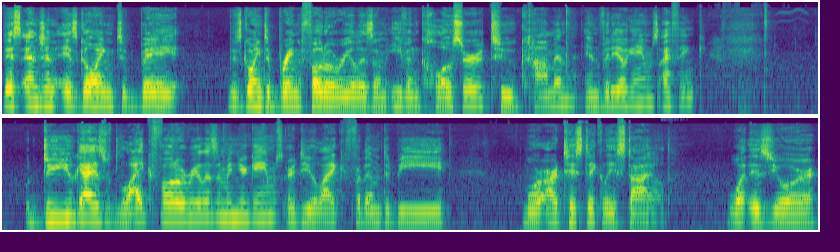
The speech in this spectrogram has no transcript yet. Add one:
this engine is going to be is going to bring photorealism even closer to common in video games, I think. Do you guys like photorealism in your games or do you like for them to be more artistically styled? What is your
